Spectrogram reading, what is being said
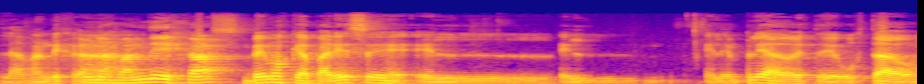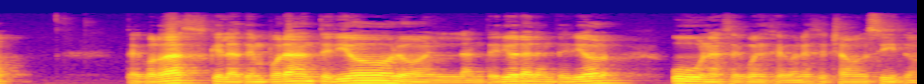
Las bandejas. unas bandejas. Vemos que aparece el, el, el empleado este de Gustavo. ¿Te acordás que la temporada anterior o en la anterior a la anterior hubo una secuencia con ese chaboncito?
